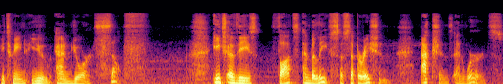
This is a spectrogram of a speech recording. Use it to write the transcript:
between you and yourself. Each of these thoughts and beliefs of separation, actions and words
